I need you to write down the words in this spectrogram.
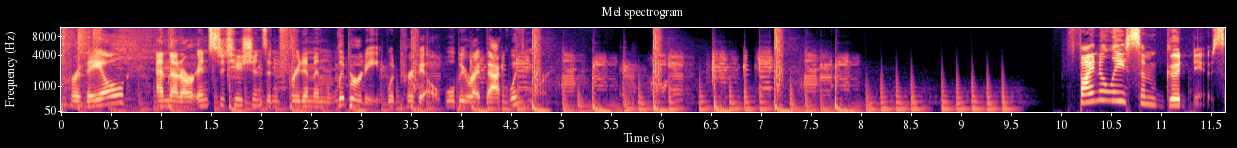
prevail and that our institutions and freedom and liberty would prevail. We'll be right back with more. Finally, some good news.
